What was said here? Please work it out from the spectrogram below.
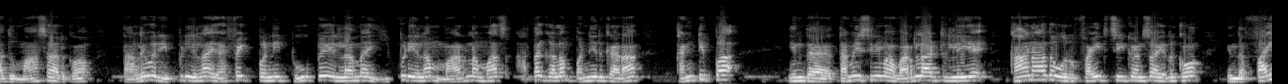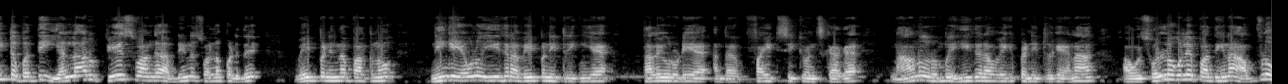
அது மாசா இருக்கும். தலைவர் இப்படியெல்லாம் எஃபெக்ட் பண்ணி டூப்பே இல்லாம இப்படியெல்லாம் மரண மாஸ் அதகலம் பண்ணியிருக்காராம் கண்டிப்பா இந்த தமிழ் சினிமா வரலாற்றிலேயே காணாத ஒரு ஃபைட் சீக்வன்ஸா இருக்கும். இந்த ஃபைட்டை பத்தி எல்லாரும் பேசுவாங்க அப்படின்னு சொல்லப்படுது. வெயிட் பண்ணி தான் பார்க்கணும். நீங்க எவ்வளவு ஈகரா வெயிட் பண்ணிட்டு இருக்கீங்க தலைவருடைய அந்த ஃபைட் சீக்வன்ஸ்க்காக நானும் ரொம்ப ஈகரா வெயிட் பண்ணிட்டு இருக்கேன் ஏன்னா அவங்க சொல்லக்குள்ளே பாத்தீங்கன்னா அவ்வளோ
